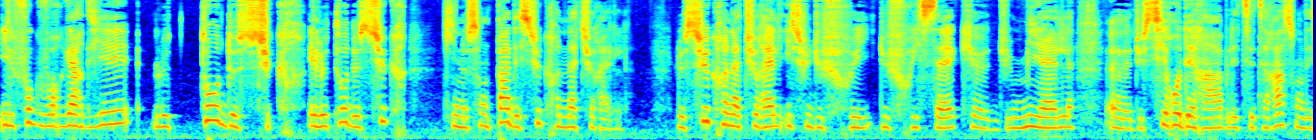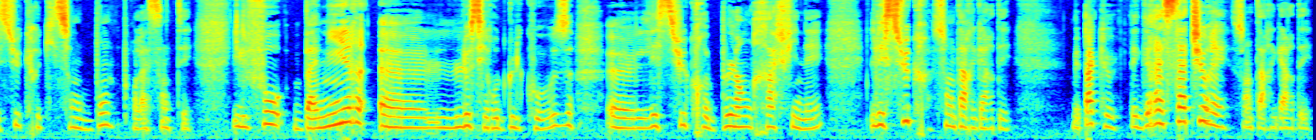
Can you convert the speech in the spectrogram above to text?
Il faut que vous regardiez le taux de sucre et le taux de sucre qui ne sont pas des sucres naturels le sucre naturel issu du fruit, du fruit sec, euh, du miel, euh, du sirop d'érable, etc. sont des sucres qui sont bons pour la santé. Il faut bannir euh, le sirop de glucose, euh, les sucres blancs raffinés. Les sucres sont à regarder mais pas que. Les graisses saturées sont à regarder.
